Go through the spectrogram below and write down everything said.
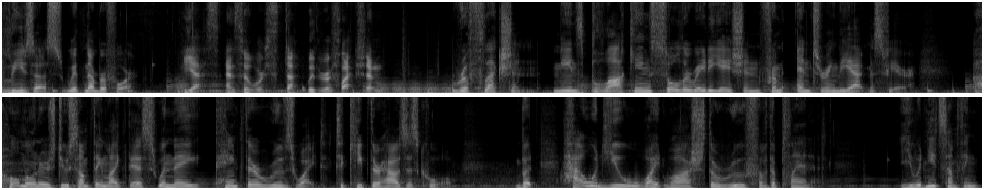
leaves us with number four. Yes, and so we're stuck with reflection. Reflection means blocking solar radiation from entering the atmosphere. Homeowners do something like this when they paint their roofs white to keep their houses cool. But how would you whitewash the roof of the planet? You would need something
